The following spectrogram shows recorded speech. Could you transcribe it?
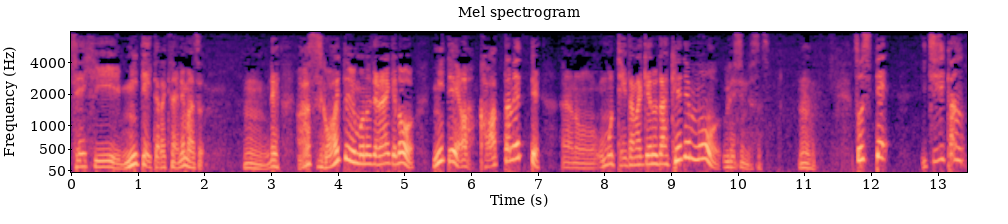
ぜひ見ていただきたいね、まず。うん。で、あ、すごいというものじゃないけど、見て、あ、変わったねって、あの、思っていただけるだけでも嬉しいんです。うん。そして、1時間、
